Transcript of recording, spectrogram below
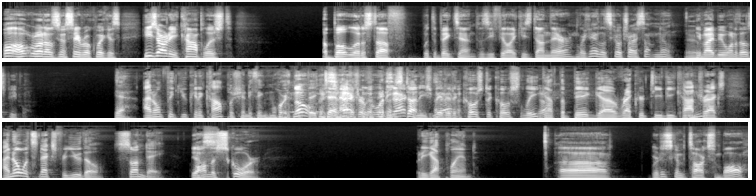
Well, what I was going to say real quick is he's already accomplished a boatload of stuff with the Big Ten. Does he feel like he's done there? Like, hey, let's go try something new. He might be one of those people. Yeah, I don't think you can accomplish anything more than No, the Big Ten exactly, after what he's done. He's made it a exactly. coast to coast league, Yep. got the big uh, record TV contracts. I know what's next for you though. Sunday Yes. on the score. What do you got planned? Uh, we're just going to talk some ball.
